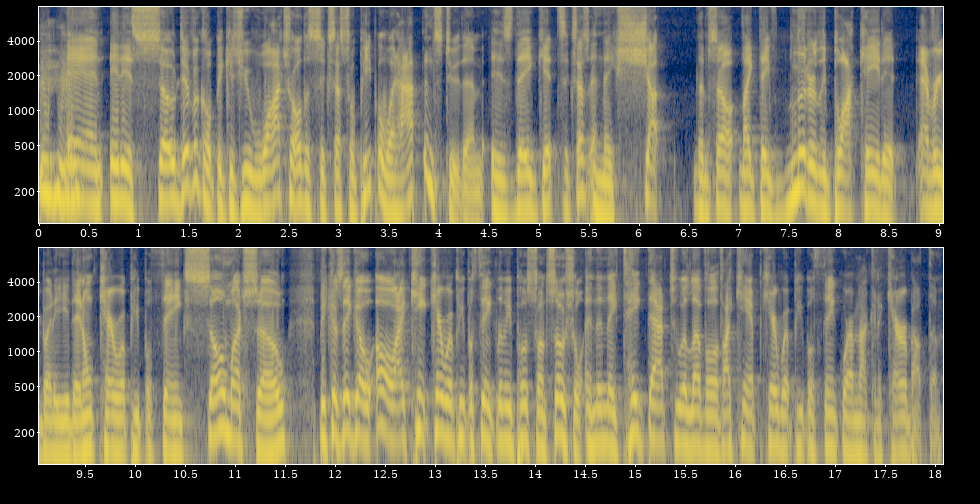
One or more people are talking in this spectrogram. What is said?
mm-hmm. and it is so difficult because you watch all the successful people. What happens to them is they get success and they shut themselves, like they've literally blockaded everybody. They don't care what people think, so much so because they go, Oh, I can't care what people think. Let me post on social. And then they take that to a level of I can't care what people think where I'm not going to care about them.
